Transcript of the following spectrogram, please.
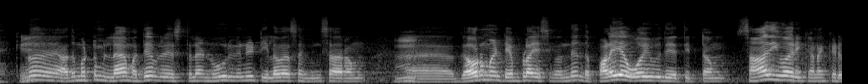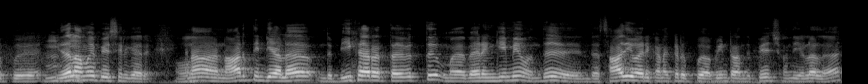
ஓகே. இன்னும் அது மட்டும் இல்ல மத்திய பிரதேசத்துல நூறு யூனிட் இலவச மின்சாரம் கவர்மெண்ட் எம்ப்ளாயிஸ்க்கு வந்து இந்த பழைய ஓய்வூதிய திட்டம் சாதிவாரி கணக்கெடுப்பு இதெல்லாமே பேசியிருக்காரு. ஏன்னா நார்த் இந்தியால இந்த பீகாரை தவிர்த்து வேற எங்கேயுமே வந்து இந்த சாதிவாரி கணக்கெடுப்பு அப்படின்ற அந்த பேச்சு வந்து எழல.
